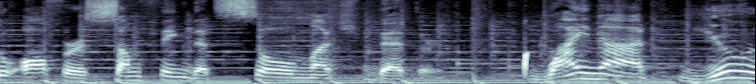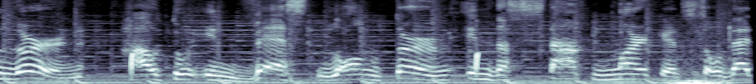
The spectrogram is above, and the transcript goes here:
to offer something that's so much better. why not you learn how to invest long term in the stock market so that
